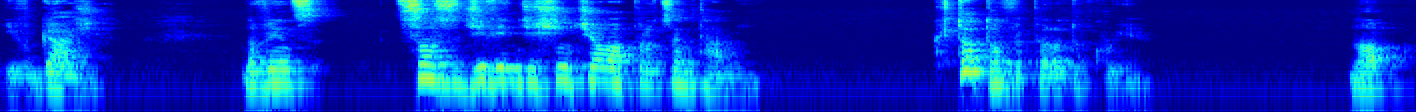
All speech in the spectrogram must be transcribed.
i w gazie. No więc co z 90%? Kto to wyprodukuje? No,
